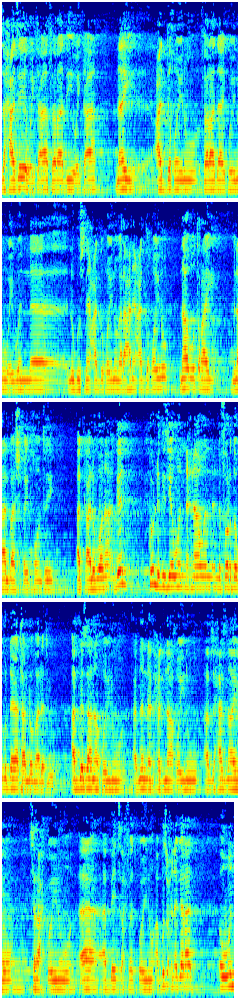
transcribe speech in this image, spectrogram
ዝሓዘ ወይ ከዓ ፈራዲ ወይከዓ ናይ ዓዲ ኮይኑ ፈራዳይ ኮይኑ ወይ ውን ንጉስ ናይ ዓዲ ኮይኑ መራሒ ናይ ዓዲ ኮይኑ ናብኡ ጥራይ ምናልባሽ ከይትኸውን ኣቃልቦና ግን ኩሉ ግዜ እውን ንሕና ውን ንፈርዶ ጉዳያት ኣሎ ማለት እዩ ኣብ ገዛና ኮይኑ ኣብ ነነድሕድና ኮይኑ ኣብ ዝሓዝናዮ ስራሕ ኮይኑ ኣብ ቤት ፅሕፈት ኮይኑ ኣብ ብዙሕ ነገራት እውን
